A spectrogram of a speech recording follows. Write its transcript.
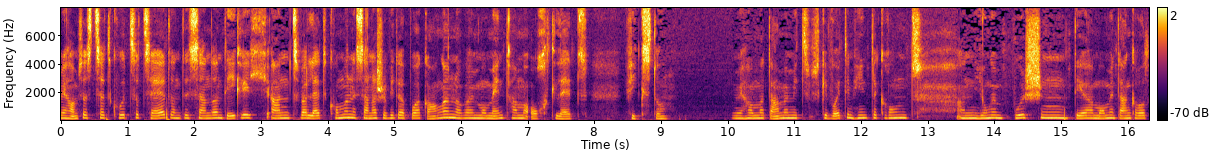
Wir haben es erst seit kurzer Zeit und es sind dann täglich an zwei Leute gekommen. Es sind auch schon wieder ein paar gegangen, aber im Moment haben wir acht Leute fix da. Wir haben eine Dame mit Gewalt im Hintergrund, einen jungen Burschen, der momentan gerade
